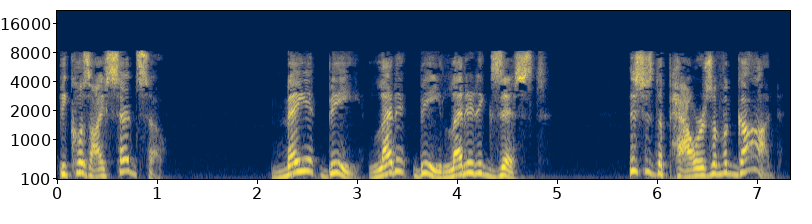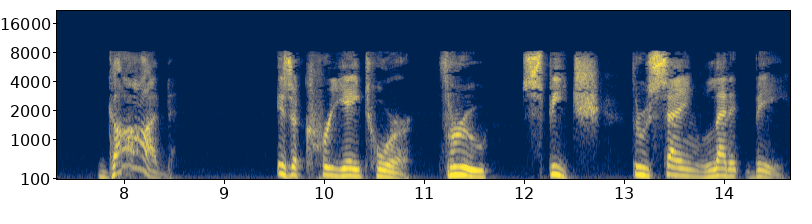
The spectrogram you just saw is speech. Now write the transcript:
because I said so. May it be, let it be, let it exist. This is the powers of a God. God is a creator through speech, through saying let it be.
